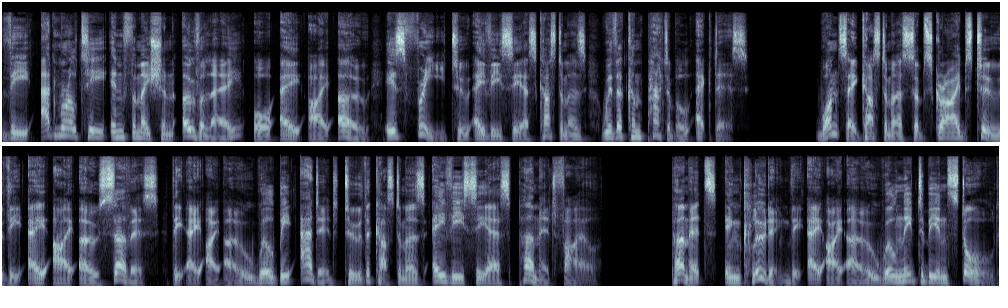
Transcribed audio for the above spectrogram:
The Admiralty Information Overlay, or AIO, is free to AVCS customers with a compatible ECDIS. Once a customer subscribes to the AIO service, the AIO will be added to the customer's AVCS permit file. Permits, including the AIO, will need to be installed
